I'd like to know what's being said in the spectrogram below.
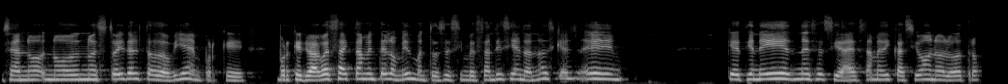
O sea, no, no, no estoy del todo bien porque, porque yo hago exactamente lo mismo. Entonces, si me están diciendo, no, es que, eh, que tiene necesidad de esta medicación o lo otro,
